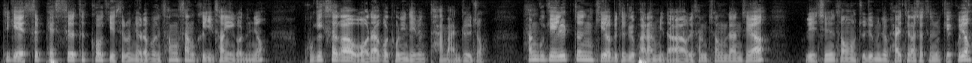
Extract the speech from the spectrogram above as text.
특히 S패스 특허 기술은 여러분 상상 그 이상이거든요. 고객사가 원하고 돈이 되면 다 만들죠. 한국의 1등 기업이 되길 바랍니다. 우리 삼청단 제약, 우리 진성 주주분들 파이팅 하셨으면 좋겠고요.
